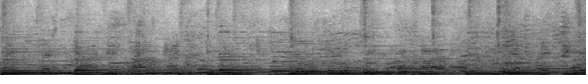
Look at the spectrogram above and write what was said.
เป็นสัญญาณให้ความพันเดือนทุกทุกสิ่งที่ความเรียนไม่เกี่ยน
